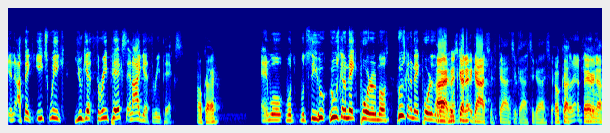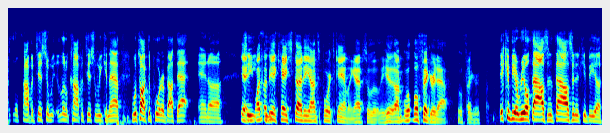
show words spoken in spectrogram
And I think each week you get three picks, and I get three picks, Okay. And we'll we'll we'll see who who's gonna make Porter the most. Who's gonna make Porter the All most? right. Who's gonna? Gotcha. Gotcha. Gotcha. Gotcha. So Okay. a Fair little, enough. little competition, a little competition we can have. We'll talk to Porter about that, and uh, Yeah. see- to see- be a case study on sports gambling? Absolutely. Here, um, we'll, we'll figure it out. We'll figure it out. it can be a real thousand, thousand. It can be a,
